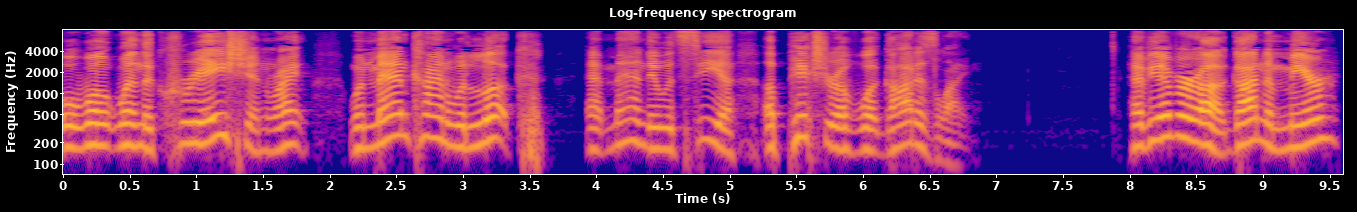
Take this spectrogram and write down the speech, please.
or when the creation, right? When mankind would look at man, they would see a, a picture of what God is like. Have you ever uh, gotten a mirror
